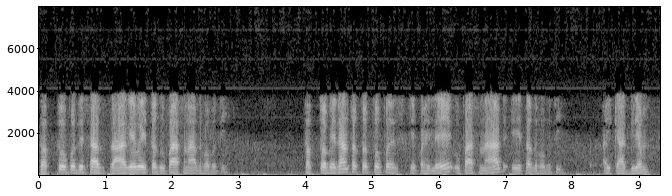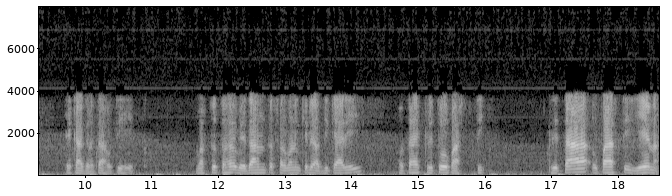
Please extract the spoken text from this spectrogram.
तत्वोपदेशाद प्राग एवं तद उपासनाद भवती। तत्व वेदांत तत्वोपदेश के पहले उपासनाद एतद भवती। ऐकाग्र्यम। एकाग्रता होती है वस्तुतः वेदांत श्रवण के लिए अधिकारी होता है कृतोपास्ति। कृता उपास्ति ये न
